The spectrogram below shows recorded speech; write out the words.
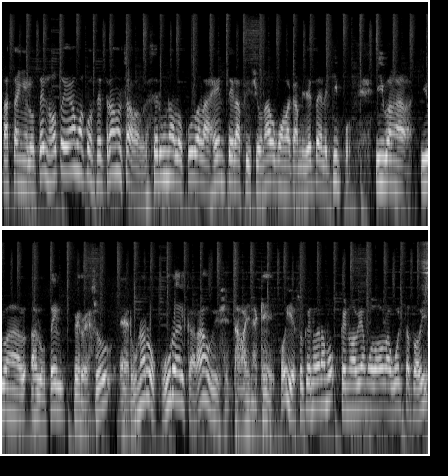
hasta en el hotel. Nosotros llegamos a concentrarnos el sábado. Esa era una locura la gente, el aficionado con la camiseta del equipo. Iban, iban al, hotel, pero eso era una locura del carajo. dice, ¿esta vaina qué? Oye, eso que no, éramos, que no habíamos dado la vuelta todavía.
